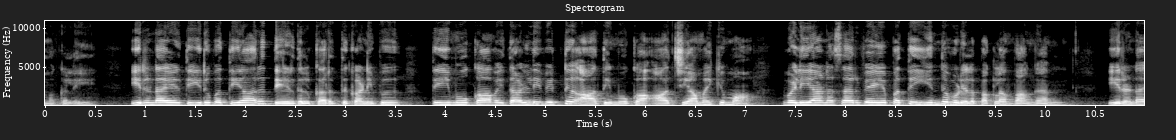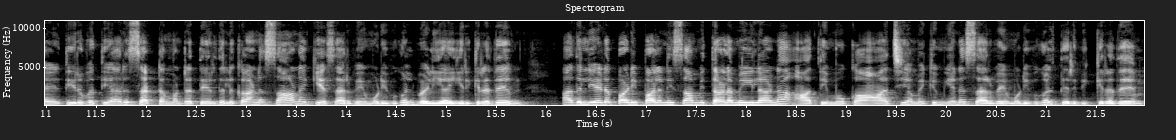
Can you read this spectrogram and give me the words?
மக்களே. இரண்டாயிரத்தி இருபத்தி ஆறு தேர்தல் கருத்து கணிப்பு. திமுகவை தள்ளிவிட்டு அதிமுக ஆட்சி அமைக்குமா? வெளியான சர்வேயை பற்றி இந்த வீடியோவில் பார்க்கலாம் வாங்க. இரண்டாயிரத்தி இருபத்தி ஆறு சட்டமன்ற தேர்தலுக்கான சாணக்கிய சர்வே முடிவுகள் வெளியாகியிருக்கிறது. அதில் எடப்பாடி பழனிசாமி தலைமையிலான அதிமுக ஆட்சி அமைக்கும் என சர்வே முடிவுகள் தெரிவிக்கிறது.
